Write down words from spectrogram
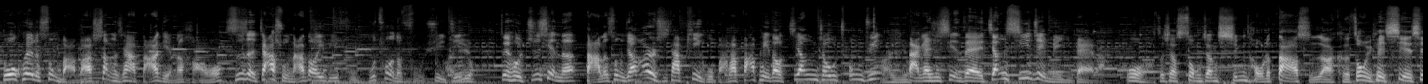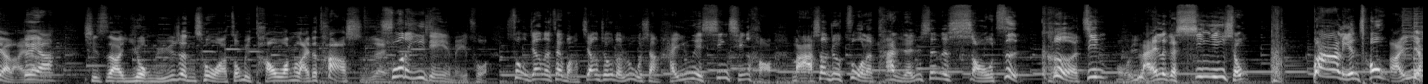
多亏了宋爸爸上下打点的好哦，死者家属拿到一笔抚不错的抚恤金。哎最后知县呢打了宋江二十下屁股，把他发配到江州充军，哎大概是现在江西这边一带了。哇，这下宋江心头的大石啊，可终于可以卸下来了。对啊，其实啊，勇于认错啊，总比逃亡来的踏实哎。说的一点也没错。宋江呢，在往江州的路上，还因为心情好，马上就做了他人生的首次氪金，哦来了个新英雄，八连抽。哎呀，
